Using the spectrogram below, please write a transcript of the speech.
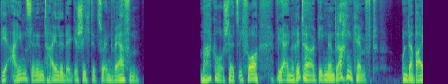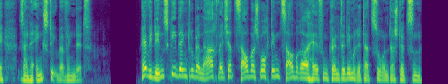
die einzelnen Teile der Geschichte zu entwerfen. Marco stellt sich vor, wie ein Ritter gegen den Drachen kämpft und dabei seine Ängste überwindet. Herr Widinski denkt drüber nach, welcher Zauberspruch dem Zauberer helfen könnte, dem Ritter zu unterstützen.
